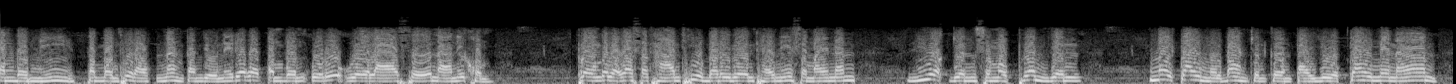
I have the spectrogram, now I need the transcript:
ตำบลนนี้ตำบลที่เรานั่งกันอยู่ในเรียกว่าตำบลอุรุเวลาเสนานิคม พระองค์ก็บอกว่าสถานที่บริเวณแถวนี้สมัยนั้นเยือกเย็นสงบร่มเย็น ไม่ใกล้หมู่บ้านจนเกินไปอยู่ใกล้แม่น้ำ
